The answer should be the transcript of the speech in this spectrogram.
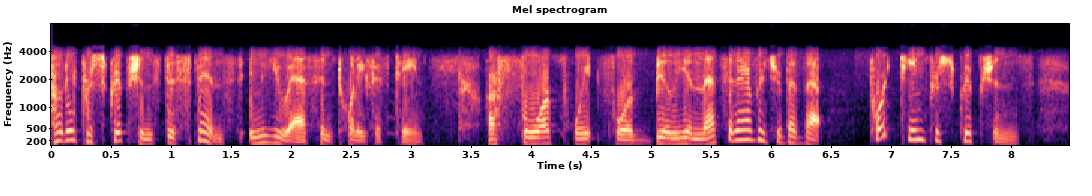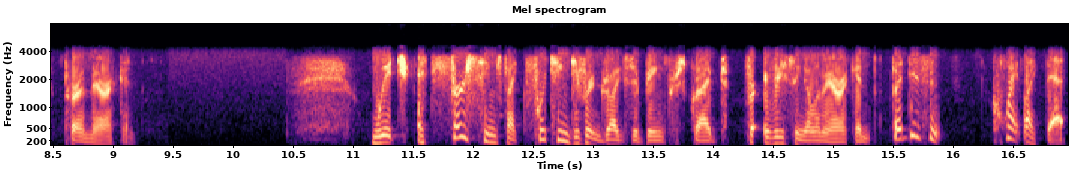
total prescriptions dispensed in the U.S. in 2015 are 4.4 billion. That's an average of about 14 prescriptions per American. Which at first seems like 14 different drugs are being prescribed for every single American, but isn't quite like that.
